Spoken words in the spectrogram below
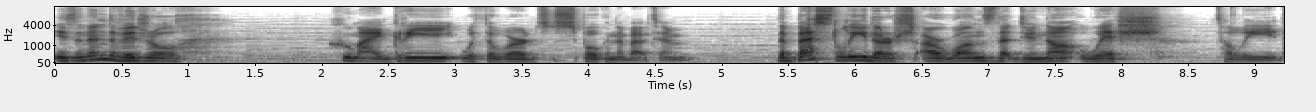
is an individual whom I agree with the words spoken about him. The best leaders are ones that do not wish to lead.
